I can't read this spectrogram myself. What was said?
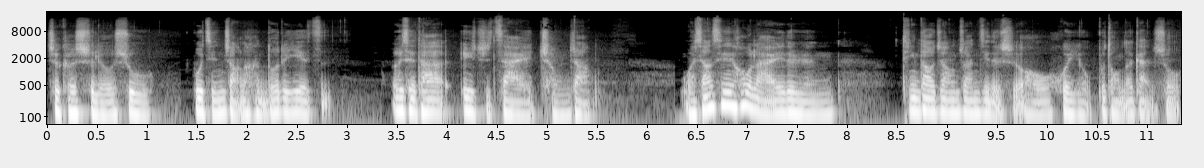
这棵石榴树不仅长了很多的叶子，而且它一直在成长。我相信后来的人听到这张专辑的时候会有不同的感受，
